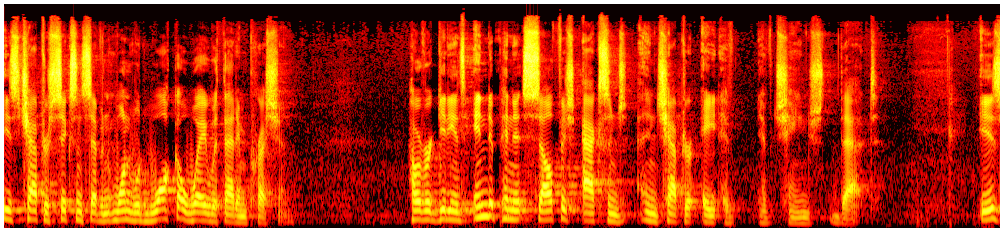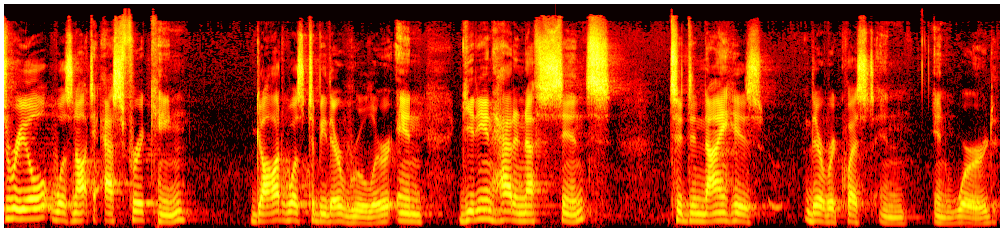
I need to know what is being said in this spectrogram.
is chapter 6 and 7, one would walk away with that impression. However, Gideon's independent, selfish acts in, in chapter 8 have, have changed that. Israel was not to ask for a king, God was to be their ruler, and Gideon had enough sense to deny his, their request in in word,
